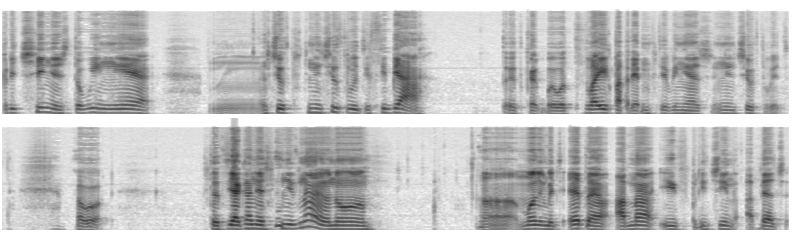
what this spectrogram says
причине, что вы не, чувств, не чувствуете себя то есть, как бы, вот, своих потребностей вы не, не чувствуете. Вот. То есть, я, конечно, не знаю, но, а, может быть, это одна из причин, опять же.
